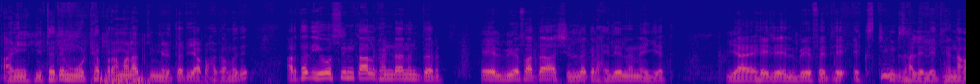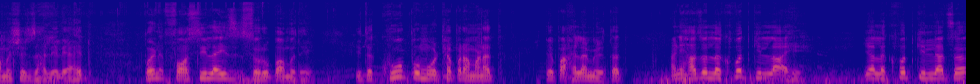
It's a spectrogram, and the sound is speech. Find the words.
आणि इथं ते मोठ्या प्रमाणात मिळतात या भागामध्ये. अर्थात इओसिन कालखंडानंतर हे एल बी एफ आता शिल्लक राहिलेलं नाही आहेत या हे जे एल बी एफ आहेत हे एक्स्टिंक्ट झालेले आहेत हे नामशेष झालेले आहेत. पण फॉसिलाइज स्वरूपामध्ये इथं खूप मोठ्या प्रमाणात ते पाहायला मिळतात. आणि हा जो लखपत किल्ला आहे या लखपत किल्ल्याचं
